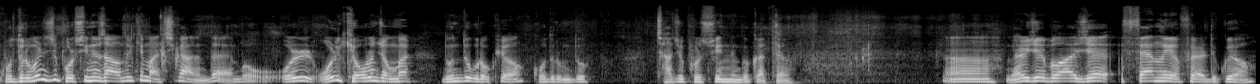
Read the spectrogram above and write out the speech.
고드름을 이제 볼 수 있는 상황도 이렇게 많지가 않은데 뭐 올 올 겨울은 정말 눈도 그렇고요 고드름도 자주 볼 수 있는 것 같아요. 어, 메리 제이 블라이즈의 Family Affair 듣고요.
